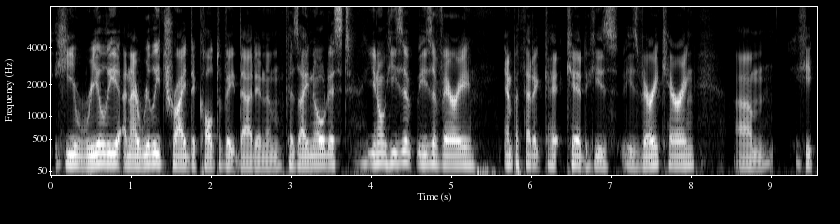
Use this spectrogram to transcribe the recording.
He really and I really tried to cultivate that in him because I noticed, you know, he's a he's a very empathetic kid. He's he's very caring. Um, he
